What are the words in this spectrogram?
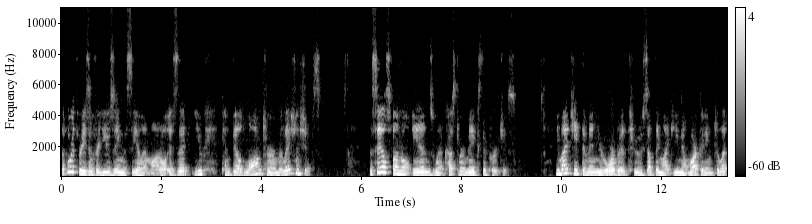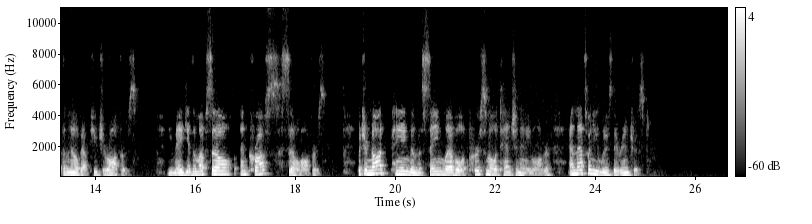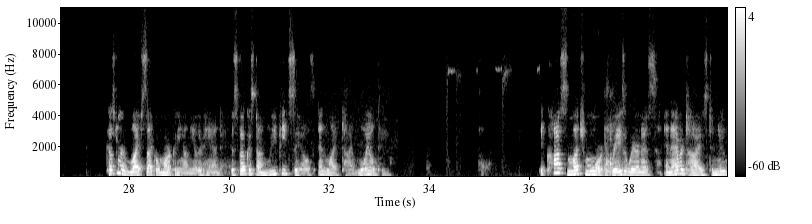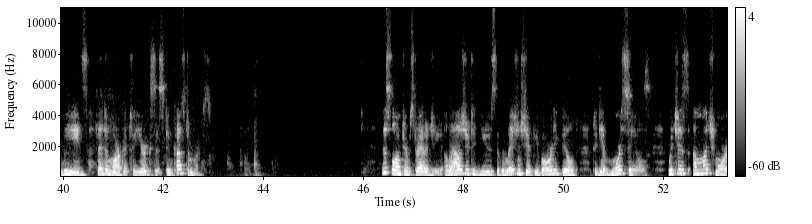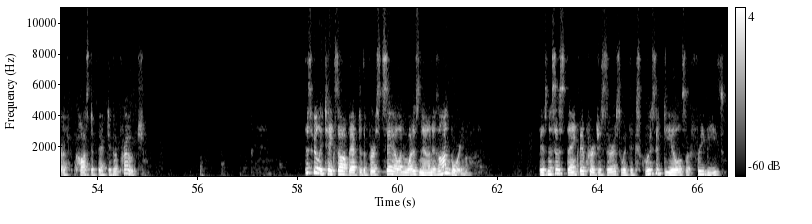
The fourth reason for using the CLM model is that you can build long-term relationships. The sales funnel ends when a customer makes their purchase. You might keep them in your orbit through something like email marketing to let them know about future offers. You may give them upsell and cross-sell offers, but you're not paying them the same level of personal attention any longer, and that's when you lose their interest. Customer lifecycle marketing, on the other hand, is focused on repeat sales and lifetime loyalty. It costs much more to raise awareness and advertise to new leads than to market to your existing customers. This long-term strategy allows you to use the relationship you've already built to get more sales, which is a much more cost-effective approach. This really takes off after the first sale and what is known as onboarding. Businesses thank their purchasers with exclusive deals or freebies.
